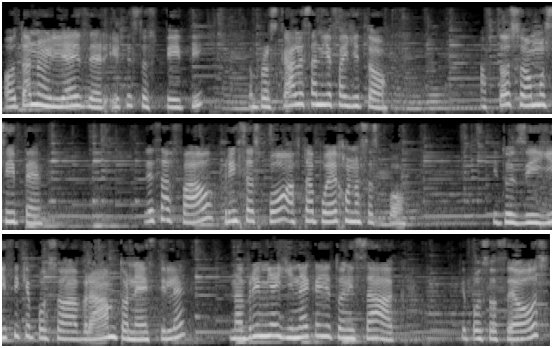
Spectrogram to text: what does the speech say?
Όταν ο Ηλιέζερ ήρθε στο σπίτι, τον προσκάλεσαν για φαγητό. Αυτός όμως είπε «Δεν θα φάω πριν σας πω αυτά που έχω να σας πω». Και τους διηγήθηκε πως ο Αβραάμ τον έστειλε να βρει μια γυναίκα για τον Ισαάκ και πως ο Θεός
